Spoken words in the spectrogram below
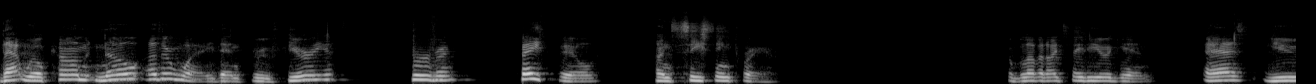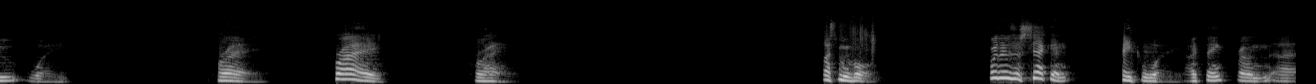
that will come no other way than through furious, fervent, faith filled, unceasing prayer. So, beloved, I'd say to you again, as you wait, pray Pray. Pray. Let's move on. Well, there's a second takeaway, I think, from uh,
